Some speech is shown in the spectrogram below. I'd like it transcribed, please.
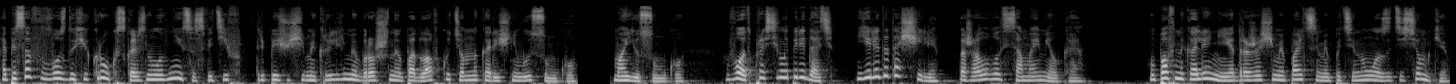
Описав в воздухе круг, скользнула вниз, осветив трепещущими крыльями брошенную под лавку темно-коричневую сумку. Мою сумку. «Вот, просила передать. Еле дотащили», — пожаловалась самая мелкая. Упав на колени, я дрожащими пальцами потянула за тесемки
